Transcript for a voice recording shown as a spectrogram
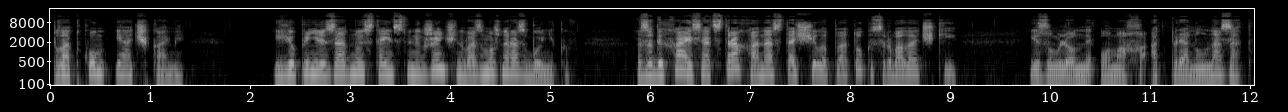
платком и очками. Ее приняли за одну из таинственных женщин, возможно, разбойников. Задыхаясь от страха, она стащила платок и сорвала очки. Изумленный Омаха отпрянул назад.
